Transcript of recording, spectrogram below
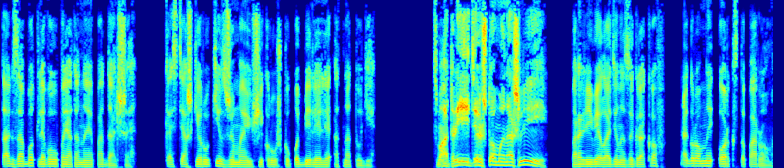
так заботливо упрятанные подальше. Костяшки руки, сжимающей кружку, побелели от натуги. «Смотрите, что мы нашли!» — проревел один из игроков, огромный орк с топором.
